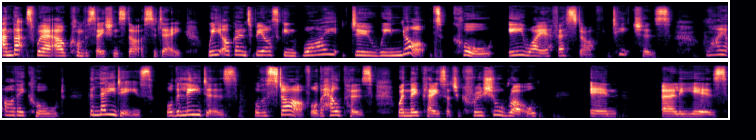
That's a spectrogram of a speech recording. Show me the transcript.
And that's where our conversation starts today. We are going to be asking why do we not call EYFS staff teachers? why are they called the ladies or the leaders or the staff or the helpers when they play such a crucial role in early years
